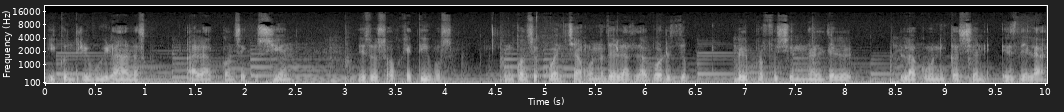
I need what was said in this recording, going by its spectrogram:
y contribuirá a, la consecución de sus objetivos. En consecuencia, una de las labores del profesional del la comunicación es de la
